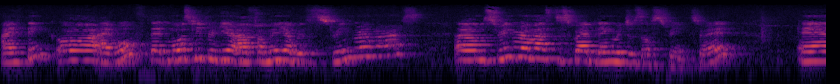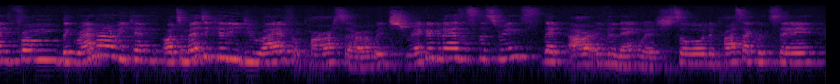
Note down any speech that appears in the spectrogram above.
I think, or I hope, that most people here are familiar with string grammars. Um, string grammars describe languages of strings, right? And from the grammar, we can automatically derive a parser, which recognizes the strings that are in the language. So the parser could say,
